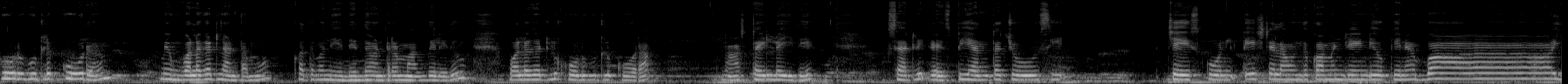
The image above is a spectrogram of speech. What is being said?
కోడిగుడ్ల కూర. మేము వలగడ్లు అంటాము. కొంతమంది ఏందేందో అంటారో మాకు తెలియదు వలగడ్లు కోడిగుడ్లు కూర. నా స్టైల్లో ఇదే. ఒకసారి రెసిపీ అంతా చూసి చేసుకొని టేస్ట్ ఎలా ఉందో కామెంట్ చేయండి ఓకేనా? బాయ్!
